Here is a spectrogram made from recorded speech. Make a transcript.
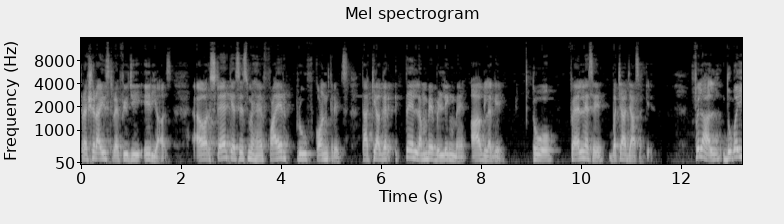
प्रेशराइज्ड रेफ्यूजी एरियाज़ और स्टेयर केसेस में है फायर प्रूफ कॉन्क्रीट्स ताकि अगर इतने लंबे बिल्डिंग में आग लगे तो वो फैलने से बचा जा सके। फ़िलहाल दुबई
